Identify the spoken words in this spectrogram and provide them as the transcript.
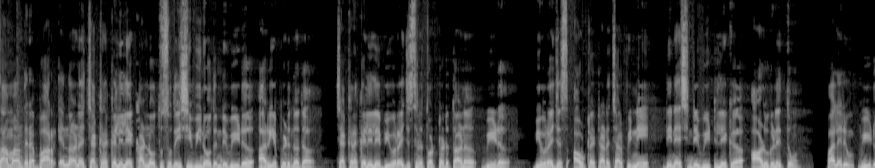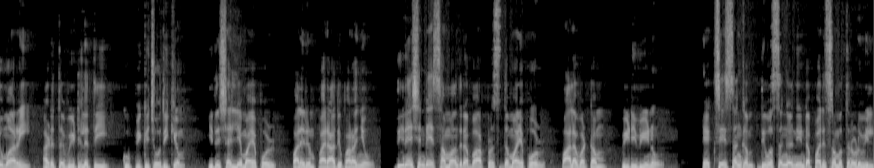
സമാന്തര ബാർ എന്നാണ് ചക്രക്കല്ലിലെ കണ്ണോത്ത് സ്വദേശി വിനോദന്റെ വീട് അറിയപ്പെടുന്നത്. ചക്രക്കല്ലിലെ ബിവറേജസിന് തൊട്ടടുത്താണ് വീട്. ബിവറേജസ് ഔട്ട്ലെറ്റ് അടച്ചാൽ പിന്നെ ദിനേശിന്റെ വീട്ടിലേക്ക് ആളുകളെത്തും. പലരും വീടുമാറി അടുത്ത വീട്ടിലെത്തി കുപ്പിക്ക് ചോദിക്കും. ഇത് ശല്യമായപ്പോൾ പലരും പരാതി പറഞ്ഞു. ദിനേശിന്റെ സമാന്തര ബാർ പ്രസിദ്ധമായപ്പോൾ പലവട്ടം പിടിവീണു. എക്സൈസ് സംഘം ദിവസങ്ങൾ നീണ്ട പരിശ്രമത്തിനൊടുവിൽ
